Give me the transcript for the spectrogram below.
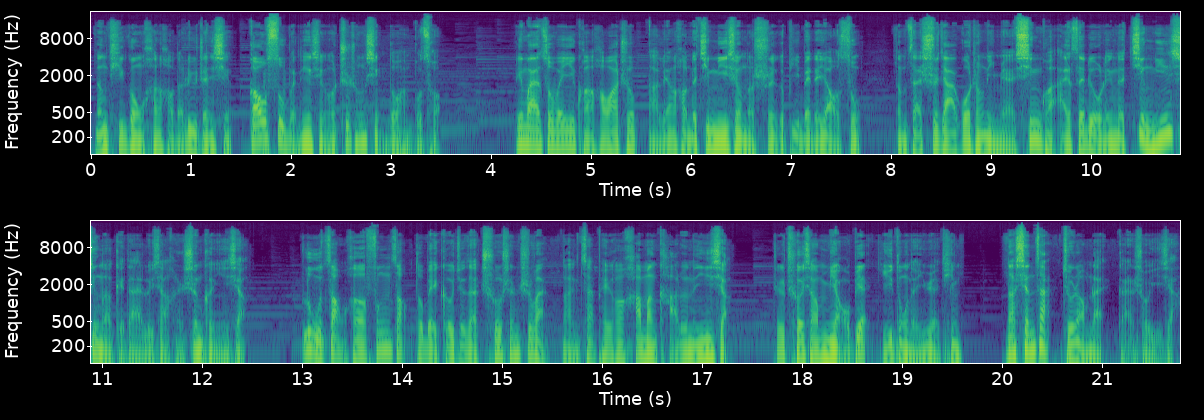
能提供很好的滤震性、高速稳定性和支撑性都很不错。另外作为一款豪华车啊，良好的静谧性呢是一个必备的要素。那么在试驾过程里面，新款 XC60 的静音性呢给大家留下很深刻印象。路噪和风噪都被隔绝在车身之外，那你再配合哈曼卡顿的音响，这个车厢秒变移动的音乐厅。那现在就让我们来感受一下。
